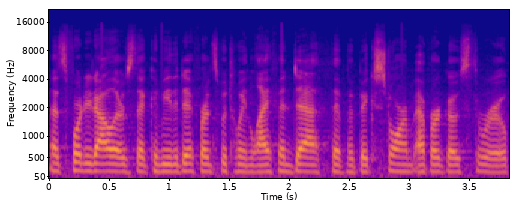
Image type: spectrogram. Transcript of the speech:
That's $40 that could be the difference between life and death if a big storm ever goes through.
